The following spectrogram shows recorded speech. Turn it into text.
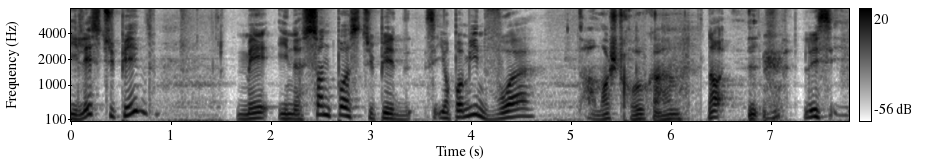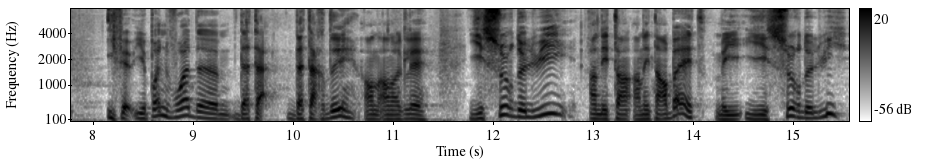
il est stupide mais il ne sonne pas stupide ils ont pas mis une voix Ah, moi, je trouve quand même. Non, lui, il fait, il n'y a pas une voix d'attardé en, en anglais. Il est sûr de lui en étant, en étant bête, mais il, il est sûr de lui.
